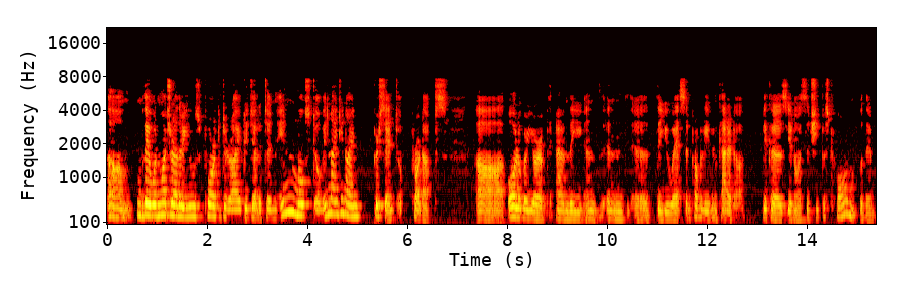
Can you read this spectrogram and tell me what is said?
Um, they would much rather use pork derived gelatin in most of in 99% of products uh, all over Europe and the and and uh, the US and probably even Canada because you know it's the cheapest form for them.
